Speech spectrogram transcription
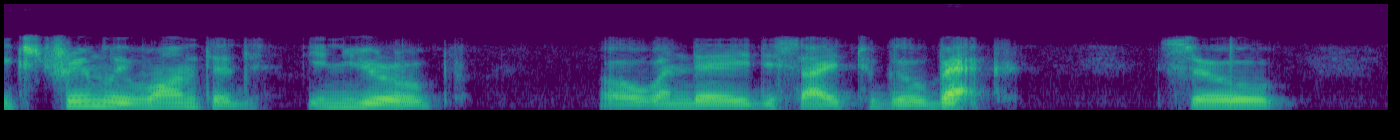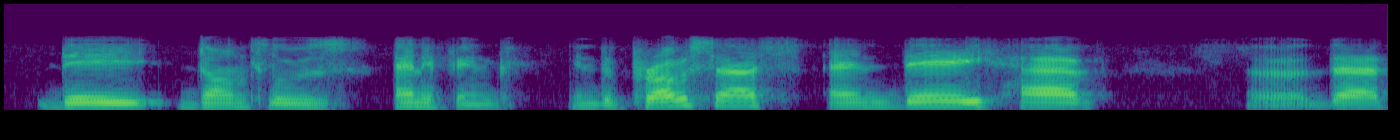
extremely wanted in Europe uh, when they decide to go back. So they don't lose anything in the process and they have uh, that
